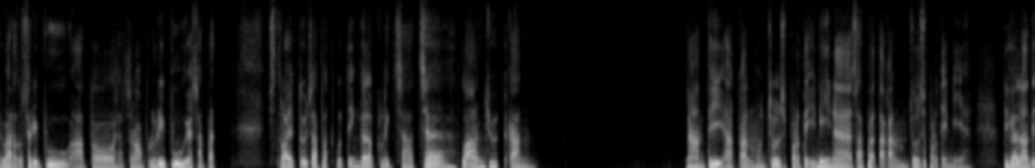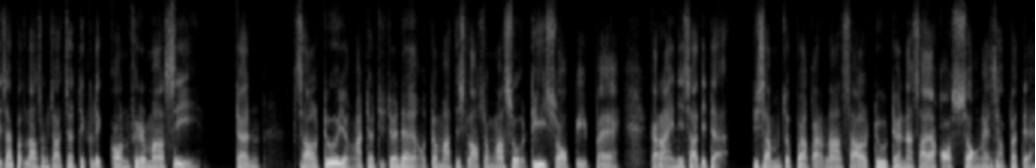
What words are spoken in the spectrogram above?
200.000 atau 150.000 ya sahabat. Setelah itu sahabatku tinggal klik saja lanjutkan nanti akan muncul seperti ini nah sahabat akan muncul seperti ini ya tinggal nanti sahabat langsung saja diklik konfirmasi dan saldo yang ada di dana otomatis langsung masuk di Shopee Pay. Karena ini saya tidak bisa mencoba karena saldo dana saya kosong ya sahabat ya.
